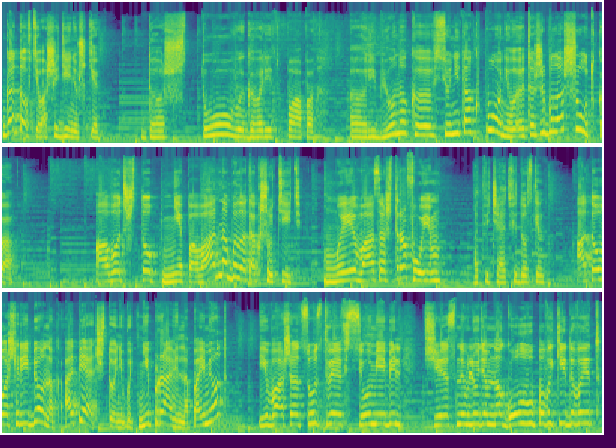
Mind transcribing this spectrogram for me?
Готовьте ваши денежки». «Да что вы!» – говорит папа. «Э, «Ребенок э, все не так понял, это же была шутка». «А вот чтоб не повадно было так шутить, мы вас оштрафуем», – отвечает Федоскин. «А то ваш ребенок опять что-нибудь неправильно поймет, и ваше отсутствие всю мебель честным людям на голову повыкидывает».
